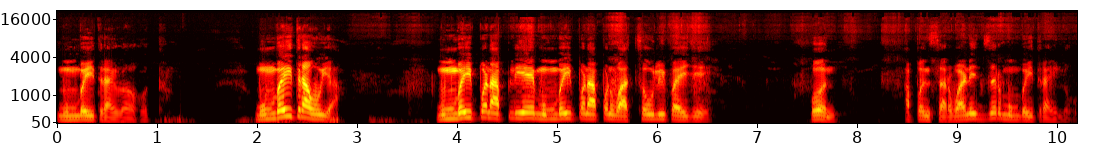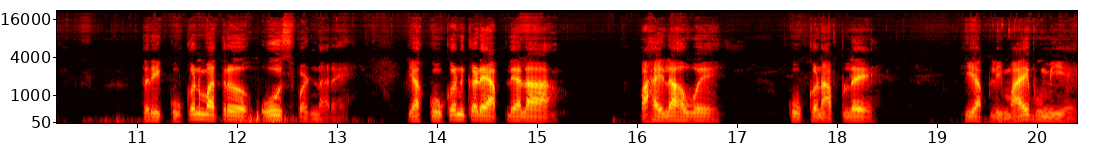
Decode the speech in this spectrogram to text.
मुंबईत राहिलो आहोत. मुंबईत राहूया. मुंबई पण आपली आहे मुंबई पण आपण वाचवली पाहिजे. पण आपण सर्वांनीच जर मुंबईत राहिलो तर हे कोकण मात्र ओस पडणार आहे. या कोकणकडे आपल्याला पाहायला हवं आहे कोकण आपलं आहे ही आपली मायभूमी आहे.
